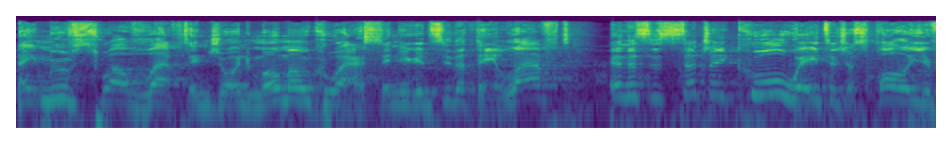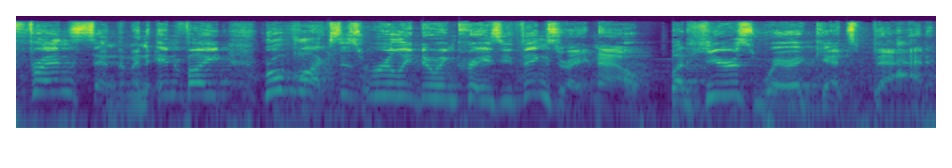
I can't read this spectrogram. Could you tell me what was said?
Night Moves 12 left and joined Momo Quest, and you can see that they left, and this is such a cool way to just follow your friends, send them an invite. Roblox is really doing crazy things right now. But here's where it gets bad.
